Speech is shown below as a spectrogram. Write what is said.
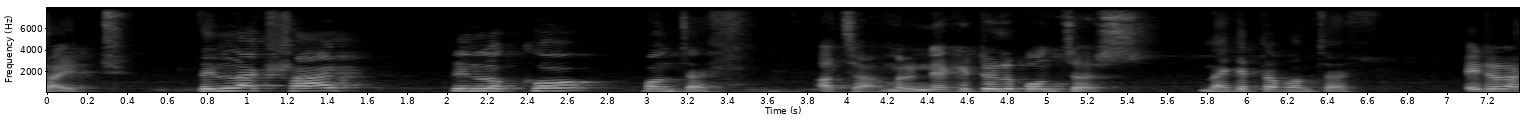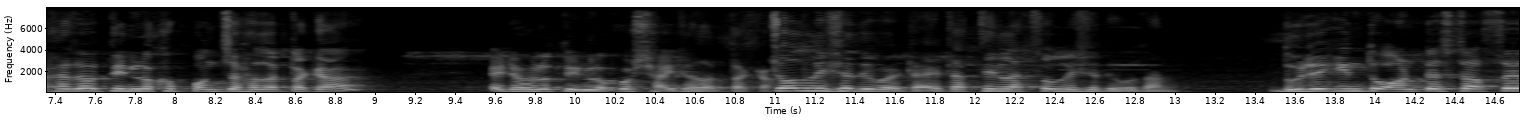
ষাট? তিন লাখ ষাট তিন লক্ষ পঞ্চাশ। আচ্ছা মানে নেকেটটা হলো পঞ্চাশ? ন্যাকেটটা পঞ্চাশ। এটা রাখা যাবে তিন লক্ষ পঞ্চাশ হাজার টাকা এটা হলো তিন লক্ষ ষাট হাজার টাকা। চল্লিশে দিব এটা এটা তিন লাখ চল্লিশে দিব জান। দুইটাই কিন্তু অন টেস্ট আছে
